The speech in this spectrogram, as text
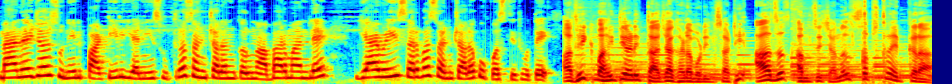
मॅनेजर सुनील पाटील यांनी सूत्रसंचालन करून आभार मानले. यावेळी सर्व संचालक उपस्थित होते. अधिक माहिती आणि ताज्या घडामोडींसाठी आजच आमचे चॅनल सबस्क्राईब करा.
